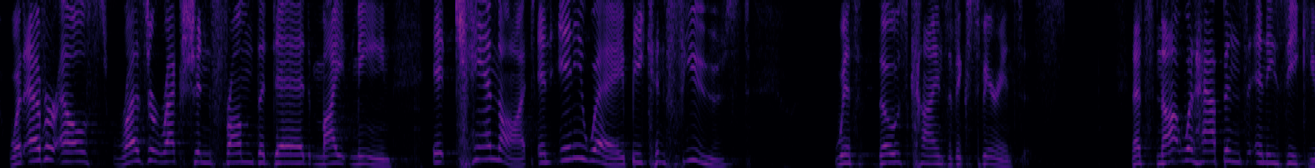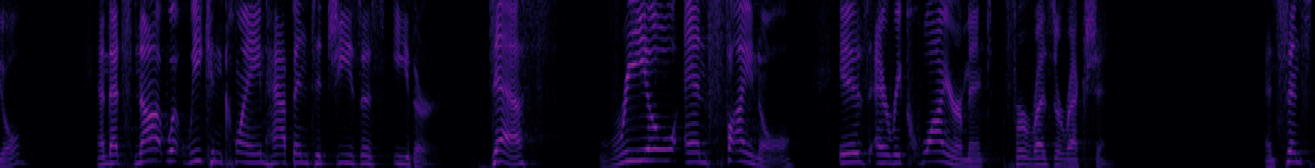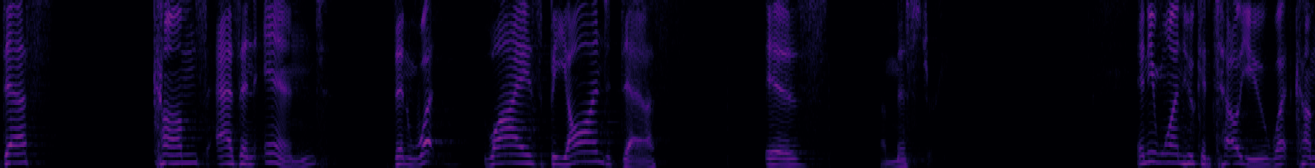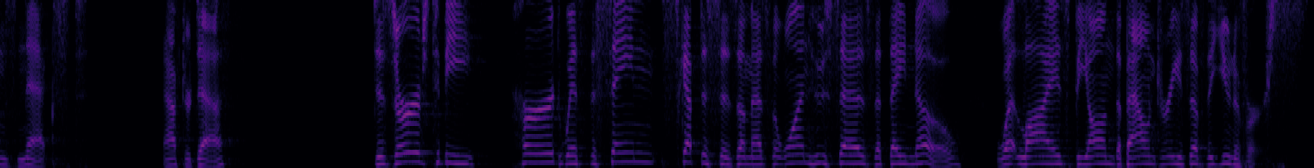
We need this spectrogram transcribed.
whatever else resurrection from the dead might mean, it cannot in any way be confused with those kinds of experiences. That's not what happens in Ezekiel, and that's not what we can claim happened to Jesus either. Death, real and final, is a requirement for resurrection. And since death comes as an end, then what lies beyond death is a mystery. Anyone who can tell you what comes next after death deserves to be heard with the same skepticism as the one who says that they know what lies beyond the boundaries of the universe.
